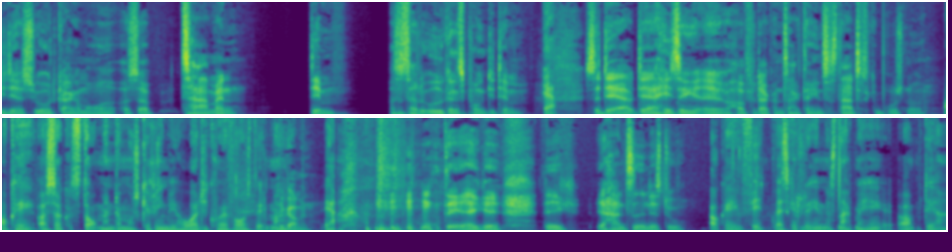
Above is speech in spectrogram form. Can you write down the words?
de der 7-8 gange om året, og så tager man dem, og så tager du udgangspunkt i dem. Ja. Så det er, det er helt sikkert øh, hoffet, der kontakter en, så snart der skal bruges noget. Okay, og så står man der måske rimelig hurtigt, kunne jeg forestille mig. Det gør man. Ja. det er ikke, det er ikke, jeg har en tid næste uge. Okay, fedt. Hvad skal du ind og snakke med hende, om der?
